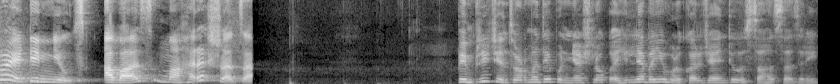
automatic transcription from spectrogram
न्यूज आवाज महाराष्ट्राचा. पिंपरी चिंचवडमध्ये पुण्यश्लोक अहिल्याबाई होळकर जयंती उत्साहात साजरी.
